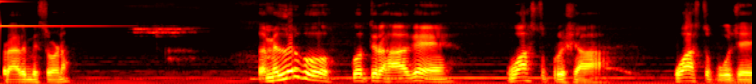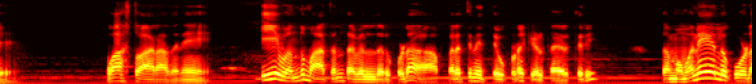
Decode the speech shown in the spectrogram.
ಪ್ರಾರಂಭಿಸೋಣ. ತಮ್ಮೆಲ್ಲರಿಗೂ ಗೊತ್ತಿರೋ ಹಾಗೆ ವಾಸ್ತು ಪುರುಷ, ವಾಸ್ತು ಪೂಜೆ, ವಾಸ್ತು ಆರಾಧನೆ ಈ ಒಂದು ಮಾತನ್ನು ತಾವೆಲ್ಲರೂ ಕೂಡ ಪ್ರತಿನಿತ್ಯವೂ ಕೂಡ ಕೇಳ್ತಾ ಇರ್ತೀರಿ. ತಮ್ಮ ಮನೆಯಲ್ಲೂ ಕೂಡ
